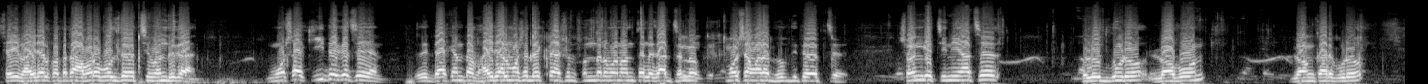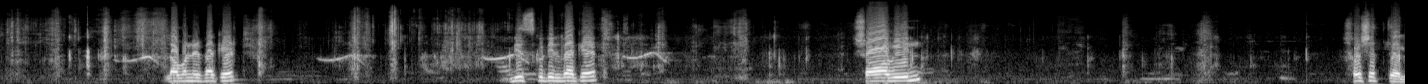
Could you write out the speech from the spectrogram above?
সেই ভাইরাল কথাটা আবারও বলতে হচ্ছে বন্ধুগান মশা কি দেখেছেন? যদি দেখেন তা ভাইরাল মশা দেখতে আসুন সুন্দরবন অঞ্চলে যার জন্য মশা মারা ধূপ দিতে হচ্ছে। সঙ্গে চিনি আছে হলুদ গুঁড়ো লবণ লঙ্কার গুঁড়ো লবণের প্যাকেট বিস্কুটের প্যাকেট সয়াবিন সর্ষের তেল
